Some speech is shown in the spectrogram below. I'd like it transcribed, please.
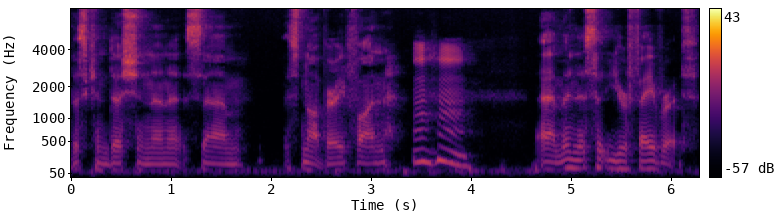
this condition and it's um, it's not very fun. Mm-hmm. Um, and it's your favorite.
